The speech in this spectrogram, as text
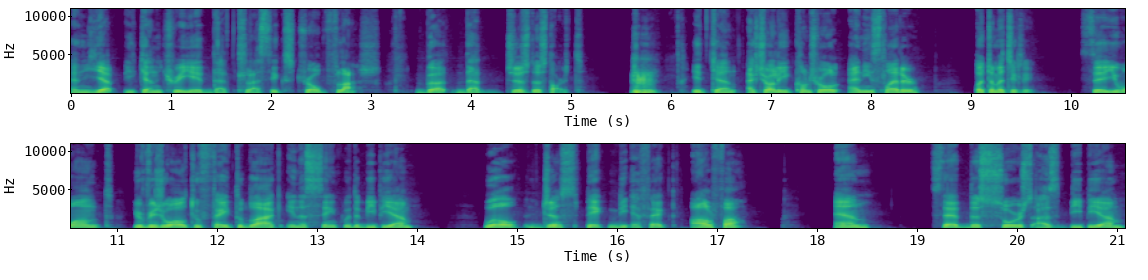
And yep, you can create that classic strobe flash, but that's just the start. it can actually control any slider automatically. Say you want your visual to fade to black in a sync with the BPM, well, just pick the effect alpha and set the source as BPM,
